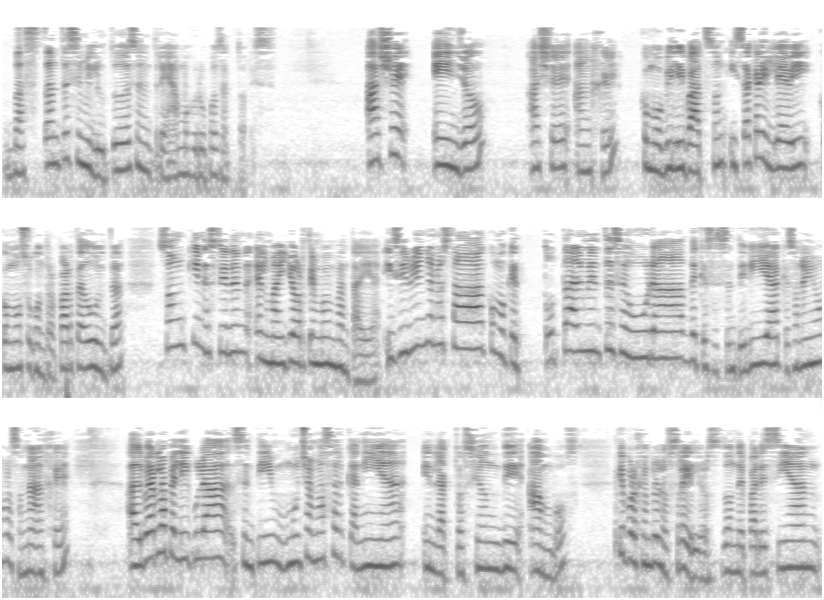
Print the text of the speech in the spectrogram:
bastantes similitudes entre ambos grupos de actores. Ashe Angel, Ashe Angel, como Billy Batson, y Zachary Levy, como su contraparte adulta, son quienes tienen el mayor tiempo en pantalla. Y si bien yo no estaba como que totalmente segura de que se sentiría que son el mismo personaje, al ver la película sentí mucha más cercanía en la actuación de ambos que por ejemplo en los trailers, donde parecían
